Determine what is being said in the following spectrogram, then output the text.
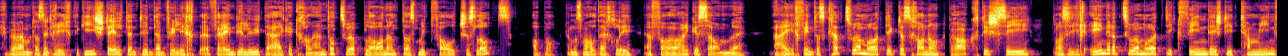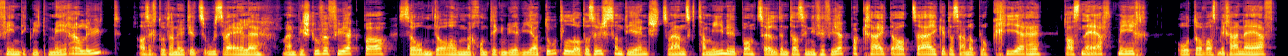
Eben, wenn man das nicht richtig einstellt, dann tun dann vielleicht äh, fremde Leute eigenen Kalender zuplanen und das mit falschen Slots. Aber da muss man halt ein bisschen Erfahrungen sammeln. Nein, ich finde das keine Zumutung, das kann noch praktisch sein. Was ich eher eine Zumutung finde, ist die Terminfindung mit mehreren Leuten. Also ich tue da nicht jetzt auswählen, wann bist du verfügbar, sondern man kommt irgendwie via Doodle oder sonst so ein Dienst 20 Termine über und soll dann das in die Verfügbarkeit anzeigen, das auch noch blockieren. Das nervt mich. Oder was mich auch nervt,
